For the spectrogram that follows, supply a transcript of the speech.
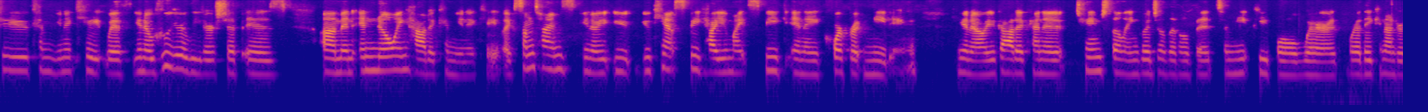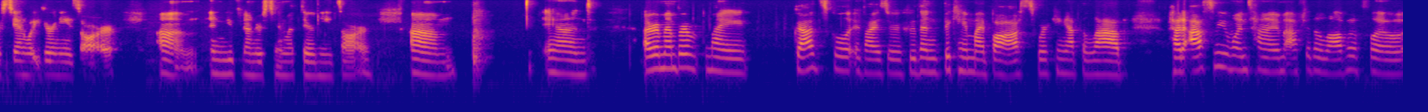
to communicate with you know who your leadership is um, and, and knowing how to communicate. Like sometimes you know you, you can't speak how you might speak in a corporate meeting. You know you got to kind of change the language a little bit to meet people where where they can understand what your needs are um, and you can understand what their needs are. Um, and i remember my grad school advisor who then became my boss working at the lab had asked me one time after the lava flow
